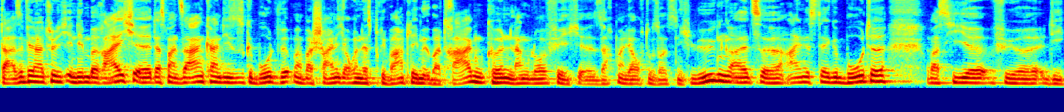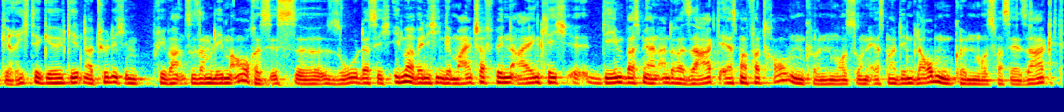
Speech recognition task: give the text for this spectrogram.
Da sind wir natürlich in dem Bereich, äh, dass man sagen kann, dieses Gebot wird man wahrscheinlich auch in das Privatleben übertragen können. Langläufig äh, sagt man ja auch, du sollst nicht lügen als äh, eines der Gebote. Was hier für die Gerichte gilt, gilt natürlich im privaten Zusammenleben auch. Es ist so, dass ich immer, wenn ich in Gemeinschaft bin, eigentlich dem, was mir ein anderer sagt, erstmal vertrauen können muss und erstmal dem glauben können muss, was er sagt.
